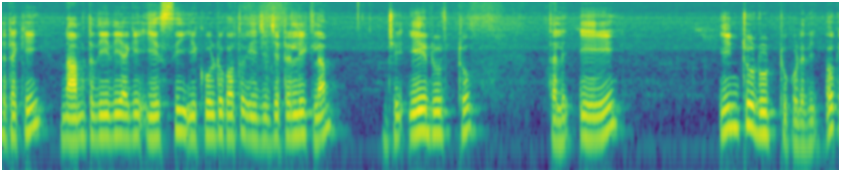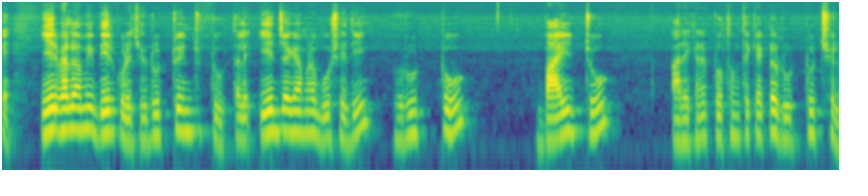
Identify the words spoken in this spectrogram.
সেটা কি নামটা দিয়ে দিই আগে এসি ইকুয়াল টু কত? এই যে যেটা লিখলাম, যে এ রুট টু তাহলে এ ইন্টু রুট টু করে দিই। ওকে এর ভ্যালু আমি বের করেছি রুট টু ইন্টু টু তাহলে এর জায়গায় আমরা বসে দিই রুট টু বাই টু আর এখানে প্রথম থেকে একটা রুট টু ছিল।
